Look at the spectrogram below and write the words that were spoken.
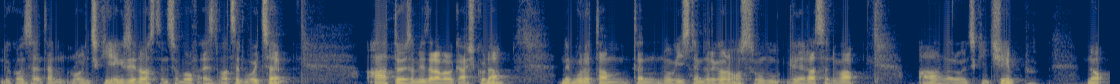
dokonce ten loňský Exynos, ten co byl v S22. A to je za mě teda velká škoda. Nebude tam ten nový Snapdragon 8 generace 2, ale loňský čip, No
